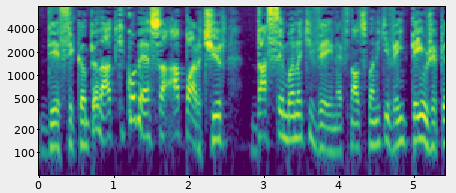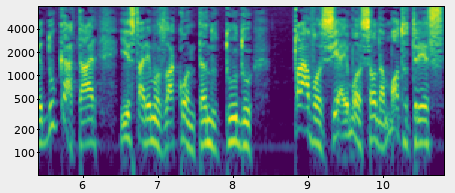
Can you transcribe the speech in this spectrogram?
desse campeonato que começa a partir da semana que vem, né? Final de semana que vem tem o GP do Qatar e estaremos lá contando tudo para você, a emoção da Moto 3,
